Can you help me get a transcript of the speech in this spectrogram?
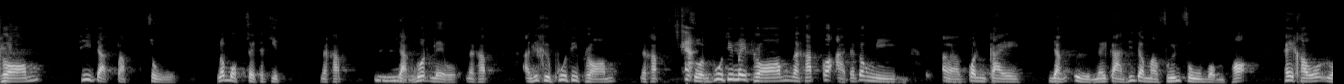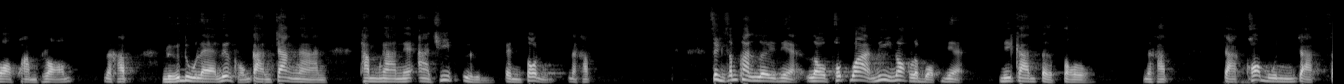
พร้อมที่จะกลับสู่ระบบเศรษฐกิจนะครับ อย่างรวดเร็วนะครับ อันนี้คือผู้ที่พร้อมนะครับ ส่วนผู้ที่ไม่พร้อมนะครับ ก็อาจจะต้องมีกลไกอย่างอื่นในการที่จะมาฟื้นฟูบ่มเพาะให้เขารอความพร้อมนะครับ หรือดูแลเรื่องของการจ้างงาน ทำงานในอาชีพอื่นเป็นต้นนะครับ สิ่งสำคัญเลยเนี่ยเราพบว่านี่นอกระบบเนี่ยมีการเติบโตนะครับ จากข้อมูลจากส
